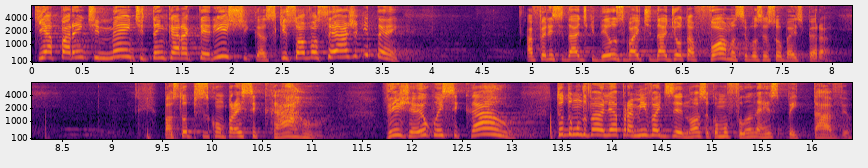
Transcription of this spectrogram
que aparentemente tem características que só você acha que tem. A felicidade que Deus vai te dar de outra forma se você souber esperar. Pastor, preciso comprar esse carro. Veja, eu com esse carro. Todo mundo vai olhar para mim e vai dizer: Nossa, como fulano é respeitável.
